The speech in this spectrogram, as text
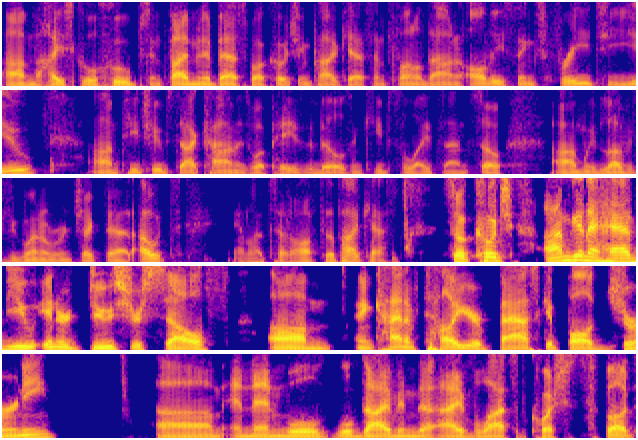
um, the high school hoops and five minute basketball coaching podcast, and funnel down, and all these things free to you. Um, teachhoops.com is what pays the bills and keeps the lights on. So um, we'd love if you went over and check that out. And let's head off to the podcast. So, Coach, I'm going to have you introduce yourself um, and kind of tell your basketball journey, um, and then we'll we'll dive into. I have lots of questions about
